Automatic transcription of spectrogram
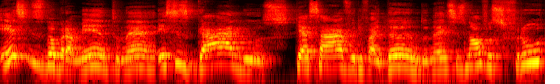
esse desdobramento, né, esses galhos que essa árvore vai dando, né, esses novos frutos,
